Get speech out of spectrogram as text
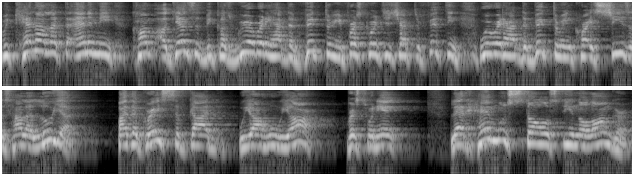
We cannot let the enemy come against us because we already have the victory. In 1 Corinthians chapter 15, we already have the victory in Christ Jesus. Hallelujah. By the grace of God, we are who we are. Verse 28. Let him who stole steal no longer,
